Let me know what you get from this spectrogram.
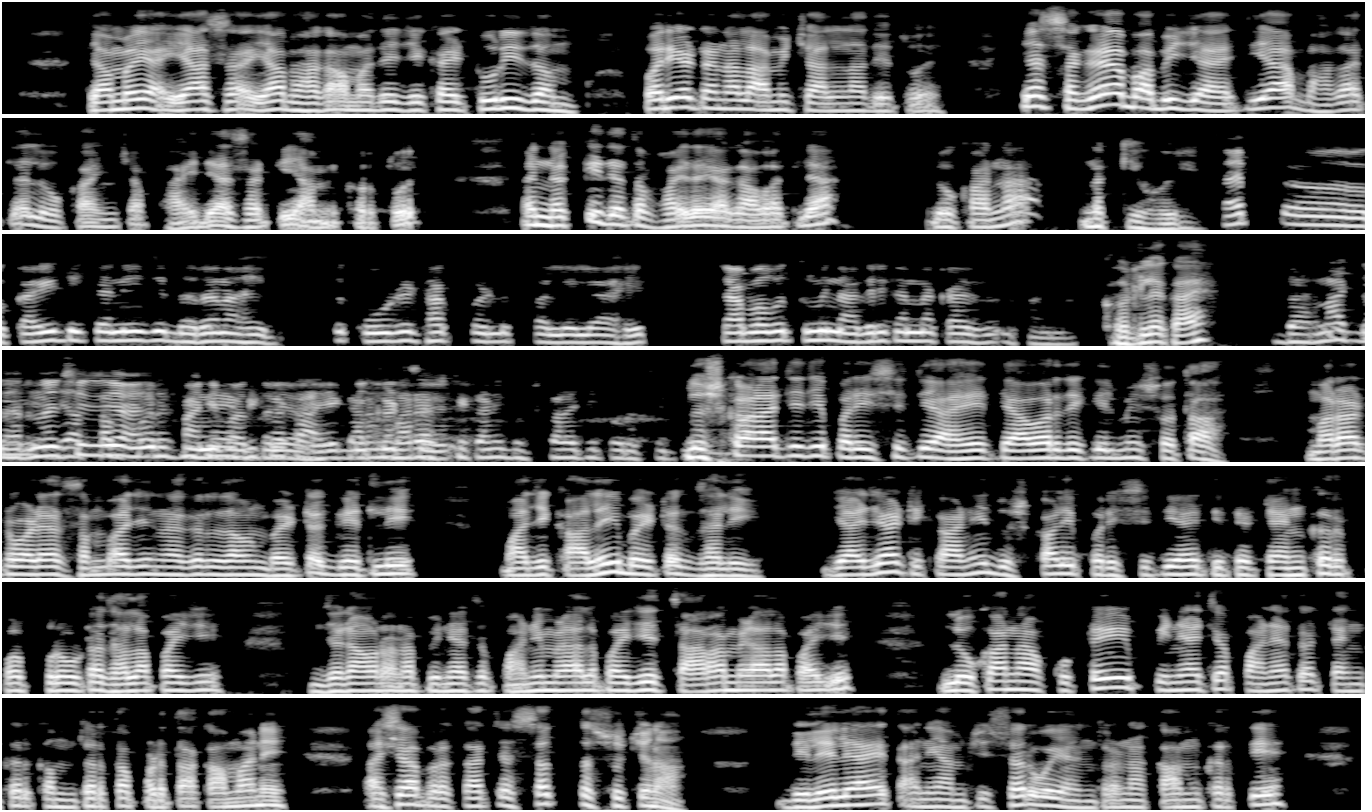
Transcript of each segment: त्यामुळे या स या भागामध्ये जे काही टुरिझम पर्यटनाला आम्ही चालना देतोय या सगळ्या बाबी ज्या आहेत या भागातल्या लोकांच्या फायद्यासाठी आम्ही करतोय. आणि नक्की त्याचा फायदा या गावातल्या लोकांना नक्की होईल. साहेब काही ठिकाणी जे धरण आहेत ते कोरडे ठाक पडले चाललेले आहेत. त्याबाबत तुम्ही नागरिकांना काय सांगणार? घडलं काय? धरणाची धरणाची जी आहे, पाणी पातळी आहे, कारण बिकट बऱ्याच आहे. ठिकाणी दुष्काळाची परिस्थिती दुष्काळाची जी परिस्थिती आहे त्यावर देखील मी स्वतः मराठवाड्यात संभाजीनगरला जाऊन बैठक घेतली. माझी कालही बैठक झाली. ज्या ज्या ठिकाणी दुष्काळी परिस्थिती आहे तिथे टँकर प पुरवठा झाला पाहिजे. जनावरांना पिण्याचं पाणी मिळालं पाहिजे चारा मिळाला पाहिजे. लोकांना कुठेही पिण्याच्या पाण्याचा टँकर कमतरता पडता कामा नये अशा प्रकारच्या सक्त सूचना दिलेल्या आहेत आणि आमची सर्व यंत्रणा काम करते.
